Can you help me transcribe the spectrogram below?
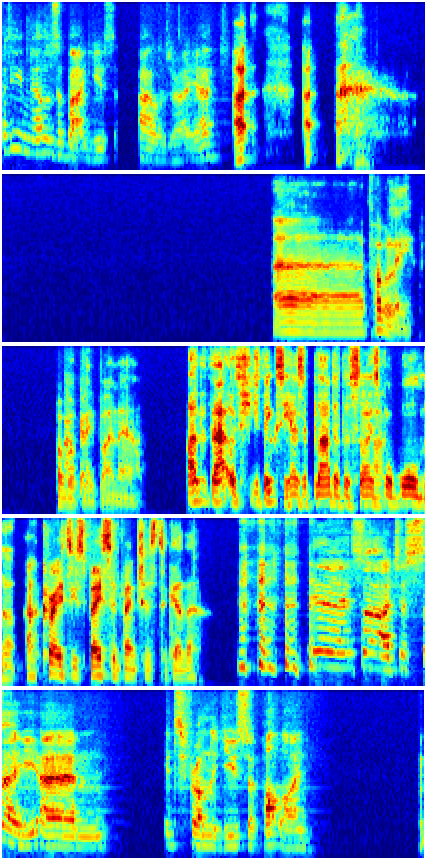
Addy knows about Yusuf powers, right? Yeah. I, uh, probably, probably Okay. by now. Either that or she thinks he has a bladder the size of a walnut. Our crazy space adventures together. Yeah, so I just say um, it's from the Yusuf hotline.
